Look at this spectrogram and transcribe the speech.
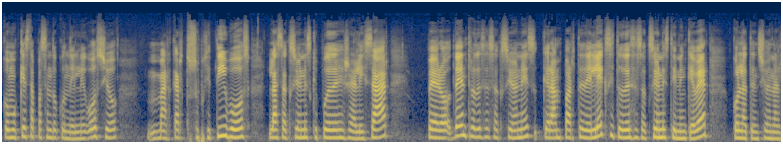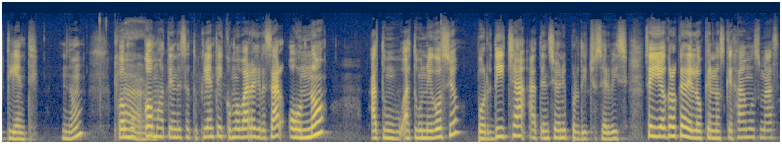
como qué está pasando con el negocio, marcar tus objetivos, las acciones que puedes realizar pero dentro de esas acciones, gran parte del éxito de esas acciones tienen que ver con la atención al cliente, ¿no? Cómo, cómo atiendes a tu cliente y cómo va a regresar o no a tu, a tu negocio por dicha atención y por dicho servicio. O sea, yo creo que de lo que nos quejamos más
